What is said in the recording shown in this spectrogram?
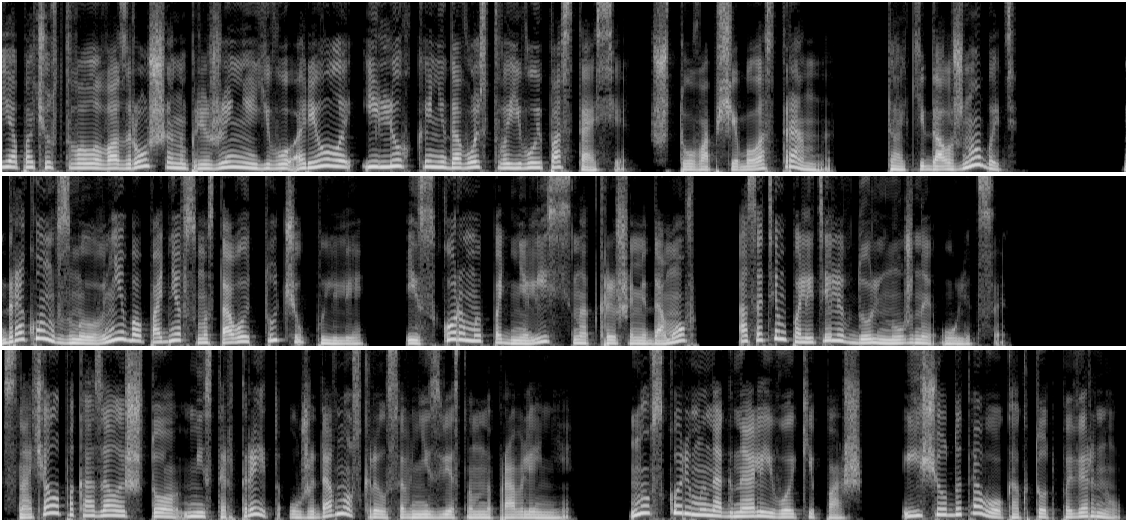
я почувствовала возросшее напряжение его ореола и легкое недовольство его ипостаси, что вообще было странно. Так и должно быть. Дракон взмыл в небо, подняв с мостовой тучу пыли, и скоро мы поднялись над крышами домов, а затем полетели вдоль нужной улицы. Сначала показалось, что мистер Трейд уже давно скрылся в неизвестном направлении, но вскоре мы нагнали его экипаж, еще до того, как тот повернул.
